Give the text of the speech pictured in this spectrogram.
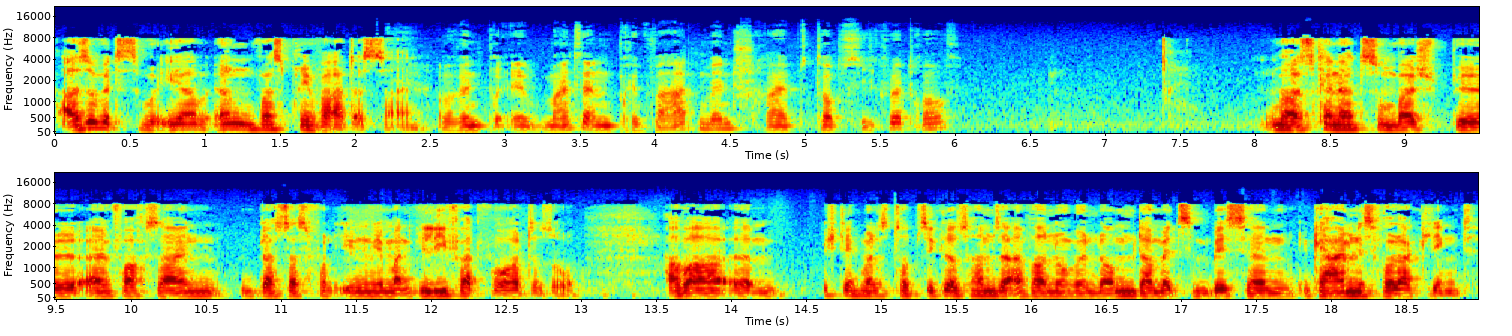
Also wird es wohl eher irgendwas Privates sein. Aber wenn, äh, meinst du, ein Privatmensch schreibt Top Secret drauf? Na, es kann ja zum Beispiel einfach sein, dass das von irgendjemand geliefert wurde, so. Aber ähm, ich denke mal, das Top Secret haben sie einfach nur genommen, damit es ein bisschen geheimnisvoller klingt.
